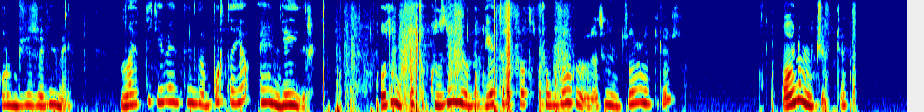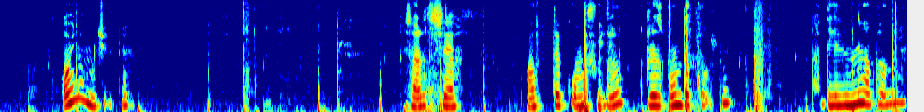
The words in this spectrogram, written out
Oğlum bir şey söyleyeyim mi? Light'taki eventinde burada yapmayan gaydir. Oğlum burada çok hızlı oluyorlar. Diğer taraflarda çok zor oluyor. Zaten zor öldürüyoruz. Oyunum mu çöktü? Oyunum mu çöktü? Neyse arkadaşlar. 6 dakika olmuş video. Biraz 10 dakika olsun. Hadi ne yapalım?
